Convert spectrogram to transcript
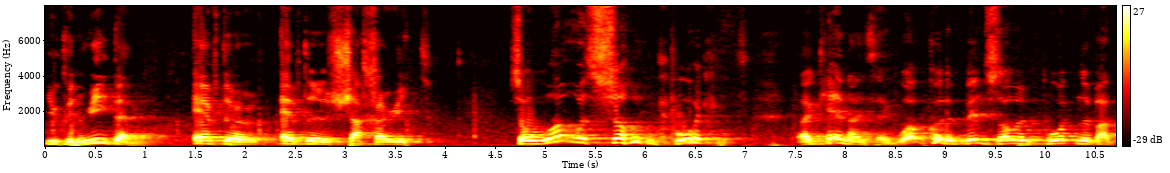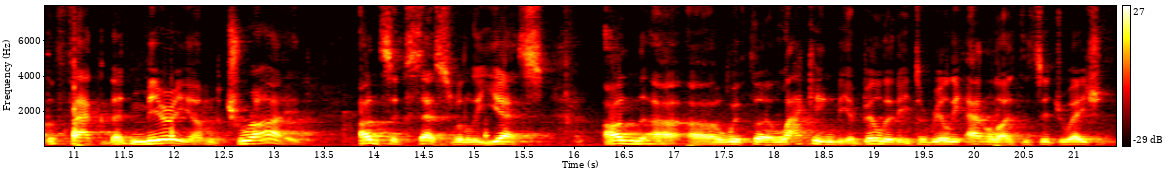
you can read them after after Shacharit. So, what was so important? Again, I say, what could have been so important about the fact that Miriam tried unsuccessfully, yes, un, uh, uh, with lacking the ability to really analyze the situation.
